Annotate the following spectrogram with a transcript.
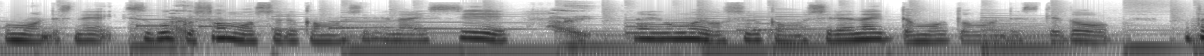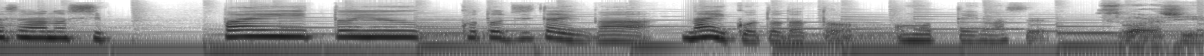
思うんですねすごはいく損をするかもしれないし、はい。辛い思いをするかもしれないって思うと思うんですけど私はあの失敗ということ自体がないことだと思っています素晴らしい。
